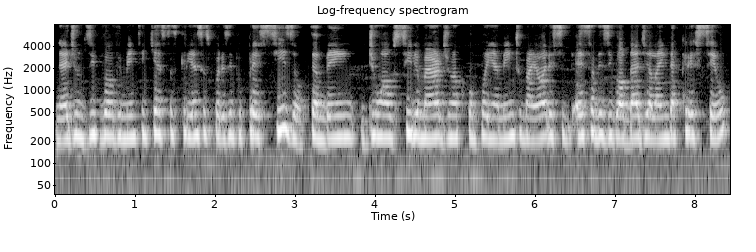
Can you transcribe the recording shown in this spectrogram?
né, de um desenvolvimento em que essas crianças, por exemplo, precisam também de um auxílio maior, de um acompanhamento maior, esse, essa desigualdade ela ainda cresceu.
